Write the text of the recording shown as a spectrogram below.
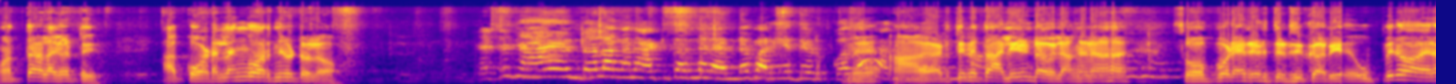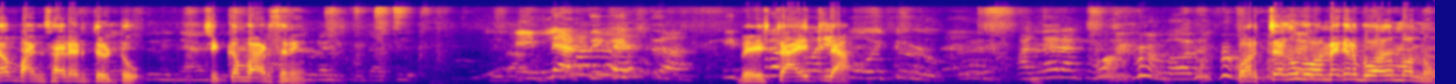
മൊത്തം ഇളകട്ട്. ആ കൊടലങ്ങ് കുറഞ്ഞു കിട്ടുമല്ലോ. അടുത്തിന് തലയുണ്ടാവില്ല അങ്ങനെ സോപ്പോടെ എടുത്തിട്ട് കറി ഉപ്പിന് പകരം പഞ്ചസാര എടുത്തിട്ടു. ചിക്കൻ പാർട്സിന് വേസ്റ്റ് ആയിട്ടില്ല. കുറച്ചങ്ങ് പോകുമ്പോഴേക്കും ബോധം വന്നു.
